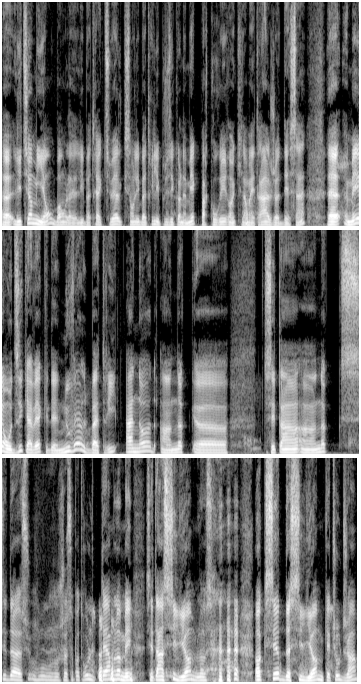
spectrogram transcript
euh, lithium-ion, bon, les batteries actuelles qui sont les batteries les plus économiques, parcourir un kilométrage décent. mais on dit qu'avec des nouvelles batteries anode en... c'est en, en je ne sais pas trop le terme, là, mais c'est en cilium, oxyde de cilium, quelque chose du genre.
